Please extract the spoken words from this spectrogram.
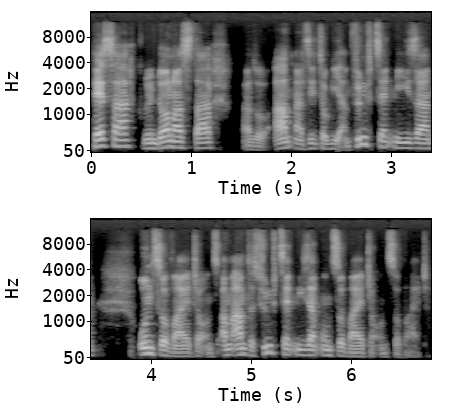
Pessach, Gründonnerstag, also Abendmahlsliturgie am 15. Nisan und so weiter, und am Abend des 15. Nisan und so weiter und so weiter.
